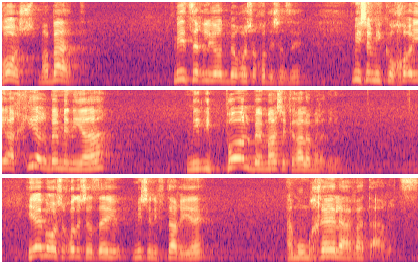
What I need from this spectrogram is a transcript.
ראש, מבט. מי צריך להיות בראש החודש הזה? מי שמכוחו יהיה הכי הרבה מניעה מליפול במה שקרה למרגלים. יהיה בראש החודש הזה, מי שנפטר יהיה המומחה לאהבת הארץ.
